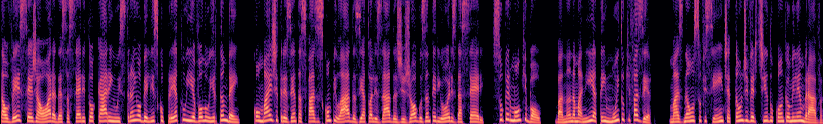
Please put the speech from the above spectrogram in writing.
Talvez seja a hora dessa série tocar em um estranho obelisco preto e evoluir também. Com mais de 300 fases compiladas e atualizadas de jogos anteriores da série, Super Monkey Ball, Banana Mania tem muito o que fazer. Mas não o suficiente é tão divertido quanto eu me lembrava.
